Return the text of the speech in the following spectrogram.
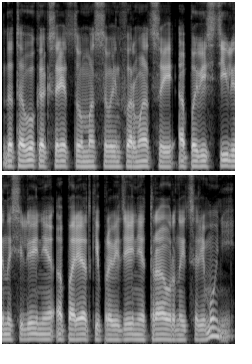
До того, как средства массовой информации оповестили население о порядке проведения траурной церемонии,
